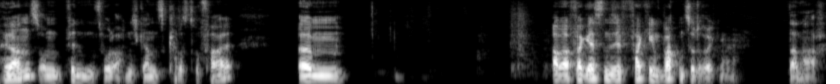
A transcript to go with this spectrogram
hören es und finden es wohl auch nicht ganz katastrophal. Ähm, aber vergessen den fucking Button zu drücken danach.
